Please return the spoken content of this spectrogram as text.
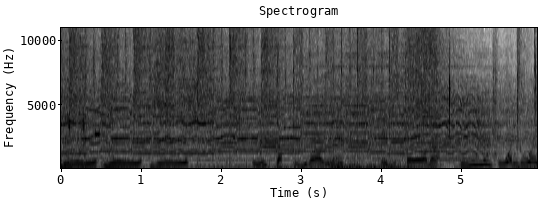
อยู่อยู่อยู่อุ้ยกัดดีมากเลยเต็มคอนะอุ้ยอ้วนด้วย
